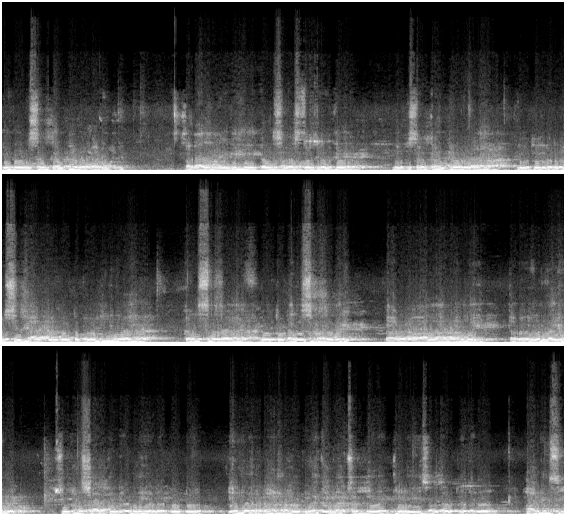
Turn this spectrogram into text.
ಇದು ಒಂದು ಸಂಕಲ್ಪವನ್ನು ಮಾಡಿದ್ವಿ ಸಮಾಜದ ಇಡೀ ಸಮಸ್ತ ಜನತೆ ಒಂದು ಸಂಕಲ್ಪವನ್ನ ಇವತ್ತು ಒಂದು ಮೆಸೇಜ್ ಆಗಬೇಕು ಅಂತ ಬರೋದಿರುವ ಕನಸನ್ನ ಇವತ್ತು ನನಸು ಮಾಡಿದ್ರಿ ನಾನು ಅಲ್ಲಾಹನಲ್ಲಿ ತಮಗೆಲ್ಲರಿಗೂ ಸುಖ, ಶಾಂತಿ, ನೆಮ್ಮದಿಯನ್ನು ಕೊಟ್ಟು ಎಲ್ಲರ ಬಹಳ ಬೆಳಕನ್ನ ಚೆಲ್ಲಿ ಅಂತ ಹೇಳಿ ಈ ಸಂದರ್ಭದಲ್ಲಿ ಹಾರೈಸಿ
